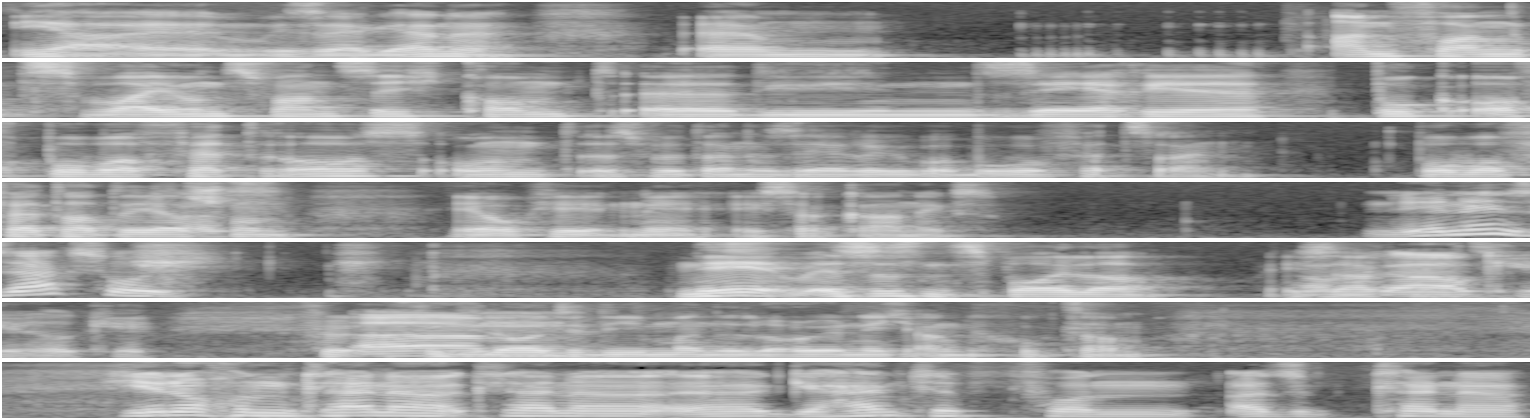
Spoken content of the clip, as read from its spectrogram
Ja, äh, sehr gerne. Ähm, Anfang 22 kommt äh, die Serie Book of Boba Fett raus und es wird eine Serie über Boba Fett sein. Boba Fett hatte ja schon. Ja, okay, nee, ich sag gar nichts. Nee, nee, sag's ruhig. nee, es ist ein Spoiler. Ich sag Ah, okay, okay. Für, für um, die ähm, Leute, die Mandalorian nicht angeguckt haben. Hier noch ein kleiner, kleiner äh, Geheimtipp von, also kleiner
